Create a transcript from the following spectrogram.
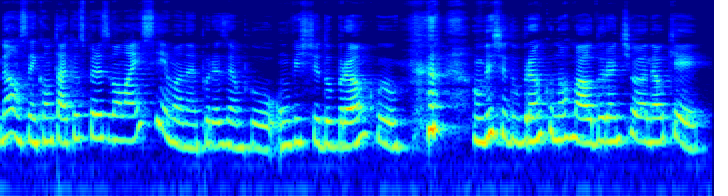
Não, sem contar que os preços vão lá em cima, né? Por exemplo, um vestido branco, um vestido branco normal durante o ano é o quê?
